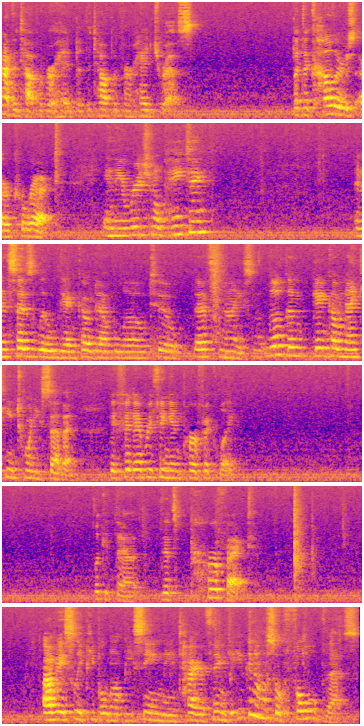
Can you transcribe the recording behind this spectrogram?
Not the top of her head, but the top of her headdress. But the colors are correct. In the original painting, and it says Little Genko down below too. That's nice. Little Genko 1927. They fit everything in perfectly. Look at that. That's perfect. Obviously, people won't be seeing the entire thing, but you can also fold this.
